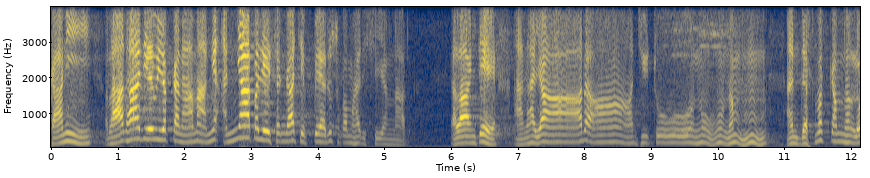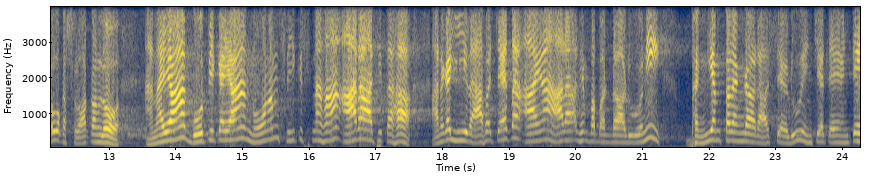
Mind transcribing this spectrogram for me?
కానీ రాధాదేవి యొక్క నామాన్ని అన్యాపదేశంగా చెప్పారు సుఖమహర్షి అన్నారు. ఎలా అంటే అనయారాజితో నూనం అని దశమస్కంధంలో ఒక శ్లోకంలో అనయా గోపికయా నూనం శ్రీకృష్ణ ఆరాధిత అనగా ఈ రాహచేత ఆయన ఆరాధింపబడ్డాడు అని భంగ్యంతరంగా రాశాడు. ఎంచేత అంటే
